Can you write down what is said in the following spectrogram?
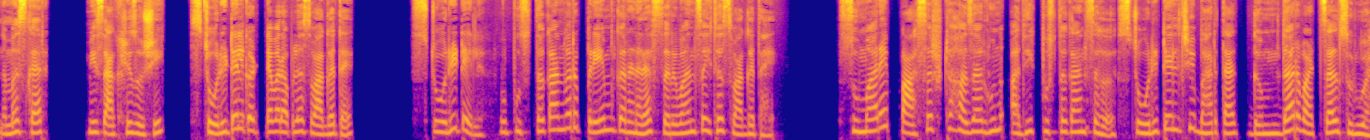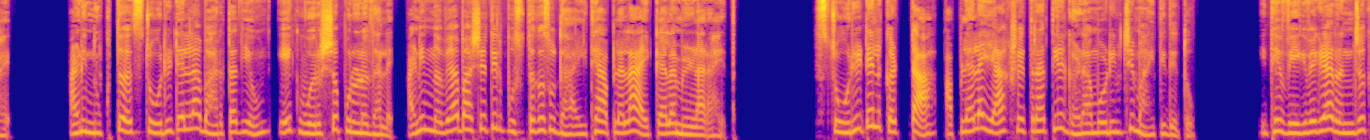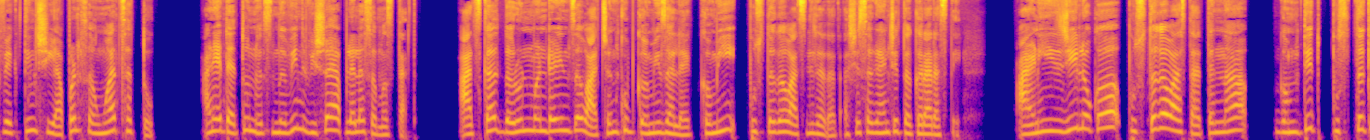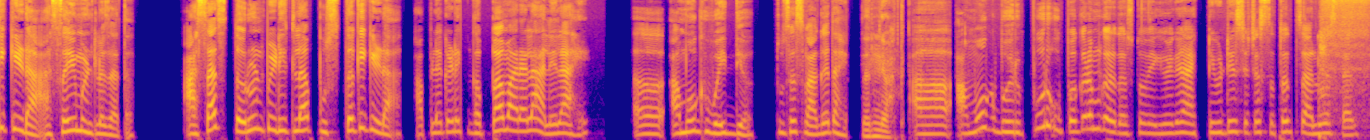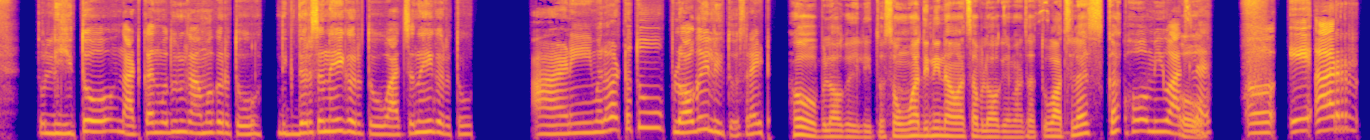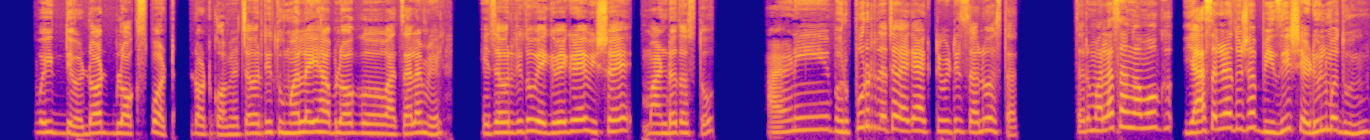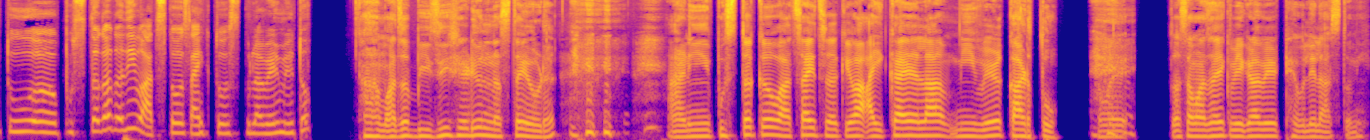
नमस्कार मी साक्षी जोशी. स्टोरीटेल कट्ट्यावर आपलं स्वागत आहे. स्टोरीटेल व पुस्तकांवर प्रेम करणाऱ्या सर्वांचं इथं स्वागत आहे. सुमारे पासष्ट हजारहून अधिक पुस्तकांसह स्टोरीटेलची भारतात दमदार वाटचाल सुरू आहे. आणि नुकतंच स्टोरीटेलला भारतात येऊन एक वर्ष पूर्ण झालंय आणि नव्या भाषेतील पुस्तकंसुद्धा इथे आपल्याला ऐकायला मिळणार आहेत. स्टोरीटेल कट्टा आपल्याला या क्षेत्रातील घडामोडींची माहिती देतो. इथे वेगवेगळ्या रंजक व्यक्तींशी आपण संवाद साधतो. आणि त्यातूनच नवीन विषय आपल्याला समजतात. आजकाल तरुण मंडळींचं वाचन खूप कमी झालंय. कमी पुस्तकं वाचली जातात. अशी सगळ्यांची तक्रार असते. आणि जी लोक पुस्तकं वाचतात त्यांना गमतीत पुस्तकी किडा असंही म्हटलं जातं. असाच तरुण पिढीतला पुस्तकी किडा आपल्याकडे गप्पा मारायला आलेला आहे. अमोघ वैद्य तुझं स्वागत आहे. धन्यवाद. अमोघ भरपूर उपक्रम करत असतो. वेगवेगळ्या ऍक्टिव्हिटीज त्याच्या सतत चालू असतात. तो लिहितो नाटकांमधून कामं करतो दिग्दर्शनही करतो वाचनही करतो. आणि मला वाटतं तू ब्लॉगही लिहितोस राईट? हो ब्लॉग लिहितो. संवादिनी नावाचा ब्लॉग आहे माझा. तू वाचलायस का? हो मी वाचलाय. A R Vaidya dot blogspot dot com याच्यावरती तुम्हालाही हा ब्लॉग वाचायला मिळेल. याच्यावरती तो वेगवेगळे विषय मांडत असतो. आणि भरपूर त्याच्या काय काय ऍक्टिव्हिटीज चालू असतात. तर मला सांगा मग या सगळ्या तुझ्या बिझी शेड्यूलमधून तू अ, पुस्तकं कधी वाचतोस ऐकतोस? तुला वेळ मिळतो? हा माझं बिझी शेड्यूल नसतं एवढं. आणि पुस्तक वाचायचं किंवा ऐकायला मी वेळ काढतो. तसा माझा एक वेगळा वेळ ठेवलेला असतो मी.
